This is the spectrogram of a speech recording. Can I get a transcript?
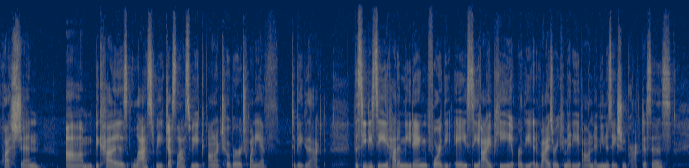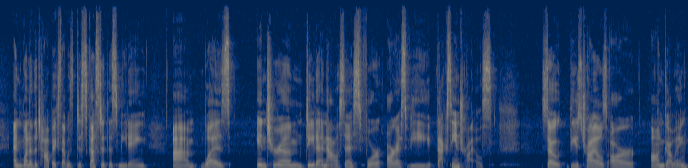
question um, because last week, just last week, on October 20th to be exact, the CDC had a meeting for the ACIP, or the Advisory Committee on Immunization Practices. And one of the topics that was discussed at this meeting um, was interim data analysis for RSV vaccine trials. So these trials are ongoing,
